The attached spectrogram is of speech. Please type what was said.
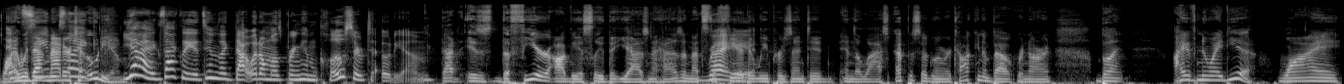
Why would that matter to Odium? Yeah, exactly. It seems like that would almost bring him closer to Odium. That is the fear, obviously, that Jasnah has, and that's the fear that we presented in the last episode when we were talking about Renarin. But I have no idea why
